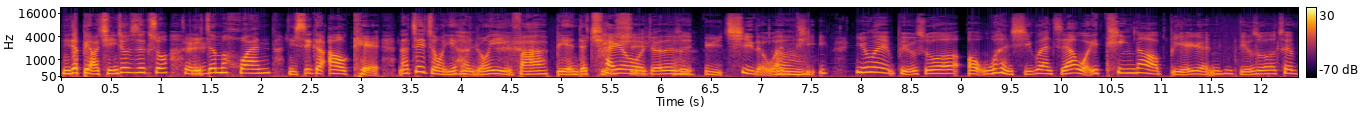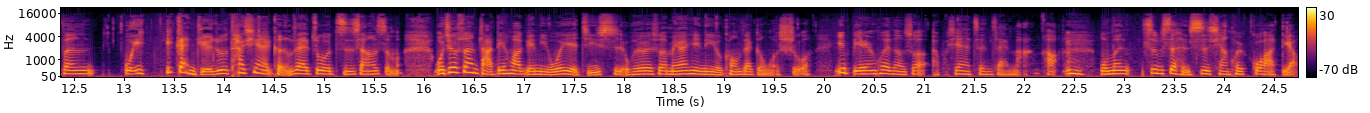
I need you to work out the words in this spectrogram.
你的表情就是说你这么欢，你是一个 OK，那这种也很容易引发别人的情绪。还有，我觉得是语气的问题，因为比如说哦，我很习惯，只要我一听到别人，比如说翠芬。我一一感觉就是他现在可能在做智商什么，我就算打电话给你，我也急事，我就会说没关系，你有空再跟我说，因为别人会等说，啊，我现在正在忙，哈，嗯，我们是不是很事项会挂掉？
